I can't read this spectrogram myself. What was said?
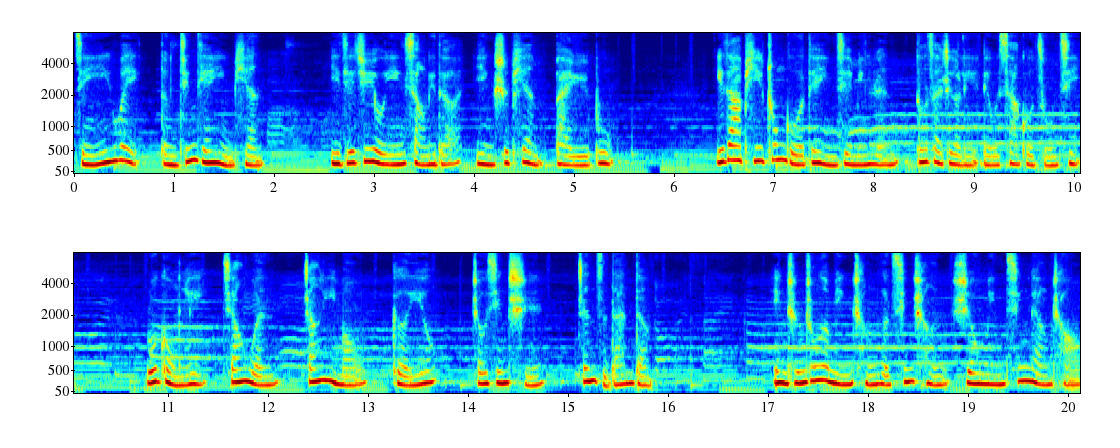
锦衣卫》等经典影片，以及具有影响力的影视片百余部，一大批中国电影界名人都在这里留下过足迹，如巩俐、姜文、张艺谋、葛优、周星驰、甄子丹等。影城中的明城和清城是由明清两朝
